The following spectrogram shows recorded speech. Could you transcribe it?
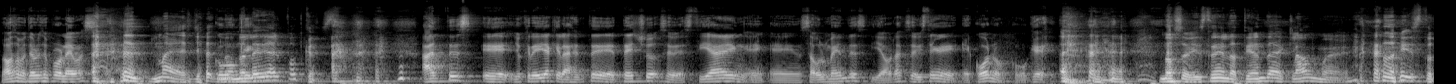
Vamos a meternos en problemas. Mae, ya, Como no, que- la idea del podcast. Antes eh, yo creía que la gente de techo se vestía en, en, en Saúl Méndez y ahora se visten en Econo. Como que. No se visten en la tienda de clown, mae. No he visto.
